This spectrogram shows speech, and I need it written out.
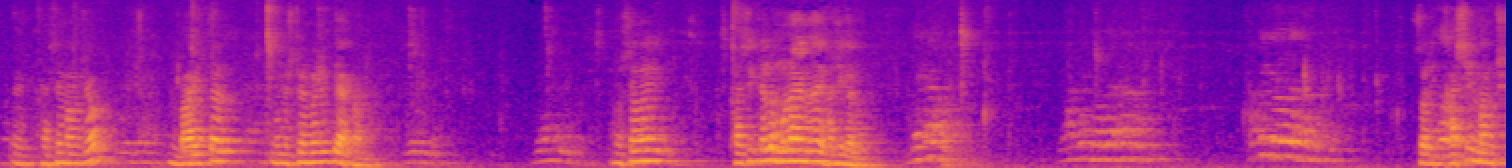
এই খাসির মাংস। বাড়িতে অনুষ্ঠান বাড়িতে এখন। অনুষ্ঠান খাসি খেলে মনে হয় না খাসি খেলো সরি খাসির মাংস,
